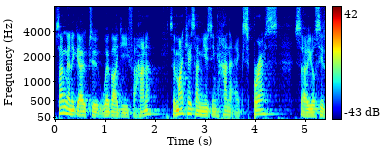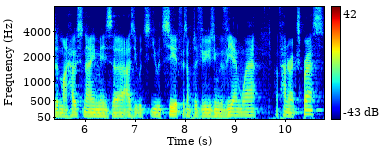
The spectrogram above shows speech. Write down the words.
So I'm going to go to WebIDE for HANA. So in my case, I'm using HANA Express. So you'll see that my host name is uh, as you would you would see it. For example, if you're using the VMware of HANA Express,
